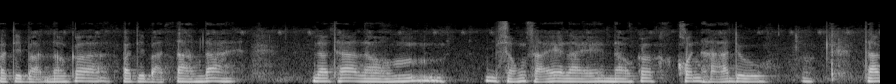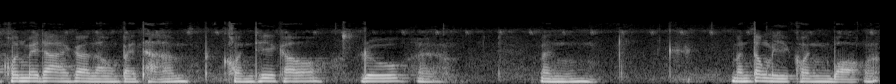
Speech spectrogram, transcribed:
ปฏิบัติเราก็ปฏิบัติตามได้ แล้วถ้าเราสงสัยอะไร เราก็ค้นหาดู ถ้าค้นไม่ได้ก็ลองไปถามคนที่เขารู้มัน มันต้องมีคนบอกอะ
